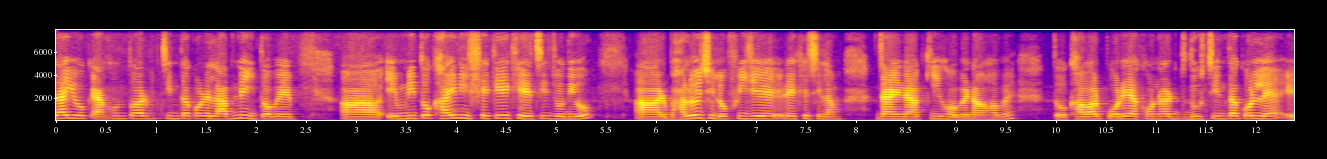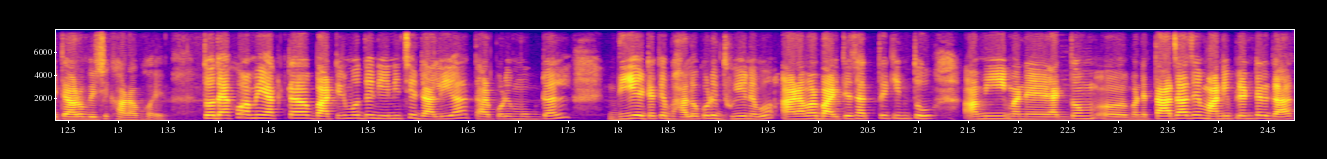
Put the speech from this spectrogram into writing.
যাই হোক, এখন তো আর চিন্তা করে লাভ নেই। তবে এমনি তো খাইনি সেকে খেয়েছি যদিও। আর ভালোই ছিল ফ্রিজে রেখেছিলাম। জানি না কি হবে, না হবে। তো খাওয়ার পরে এখন আর দুশ্চিন্তা করলে এটা আরও বেশি খারাপ হয়। তো দেখো, আমি একটা বাটির মধ্যে নিয়ে নিচ্ছি ডালিয়া, তারপরে মুগ ডাল দিয়ে এটাকে ভালো করে ধুয়ে নেব। আর আমার বাড়িতে থাকতে কিন্তু আমি মানে একদম মানে তাজা যে মানি প্ল্যান্টের গাছ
